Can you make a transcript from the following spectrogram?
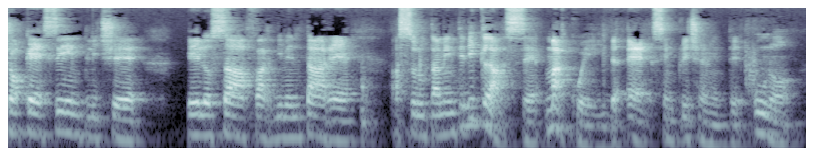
ciò che è semplice e lo sa far diventare assolutamente di classe. Mark Wade è semplicemente uno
